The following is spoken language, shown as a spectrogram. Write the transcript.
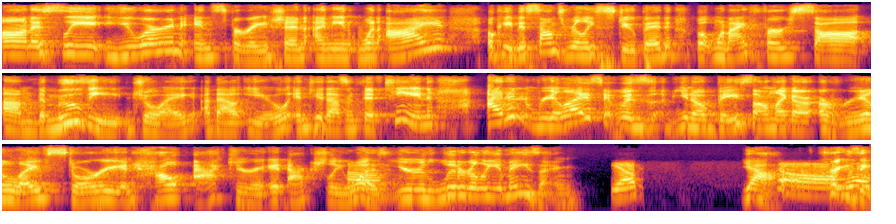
honestly, you are an inspiration. I mean, when I okay, this sounds really stupid, but when I first saw um, the movie Joy about you in 2015, I didn't realize it was you know based on like a, a real life story and how accurate it actually was. Oh. You're literally amazing. Yep. Yeah, oh, crazy. Well,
